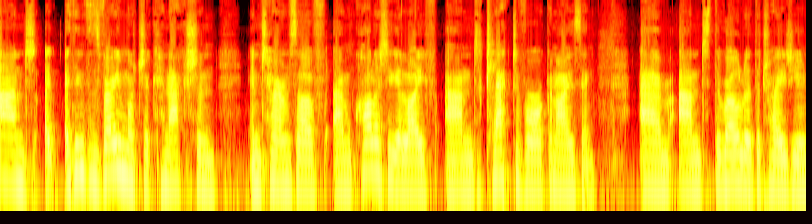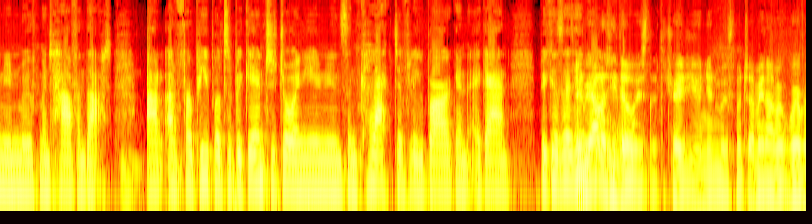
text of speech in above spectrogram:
And I, I think there's very much a connection in terms of um, quality of life and collective organising. Um, and the role of the trade union movement having that, and, and for people to begin to join unions and collectively bargain again, because I think The reality, though, is that the trade union movement. I mean, I'm, we're,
